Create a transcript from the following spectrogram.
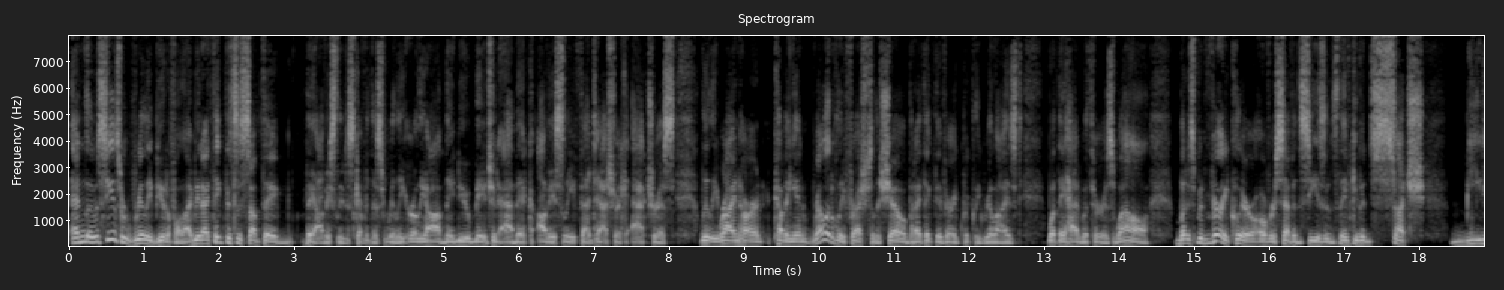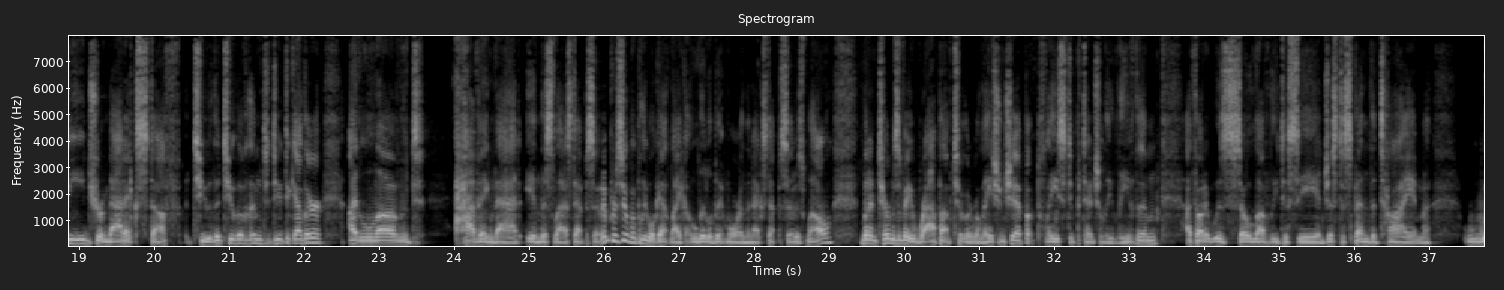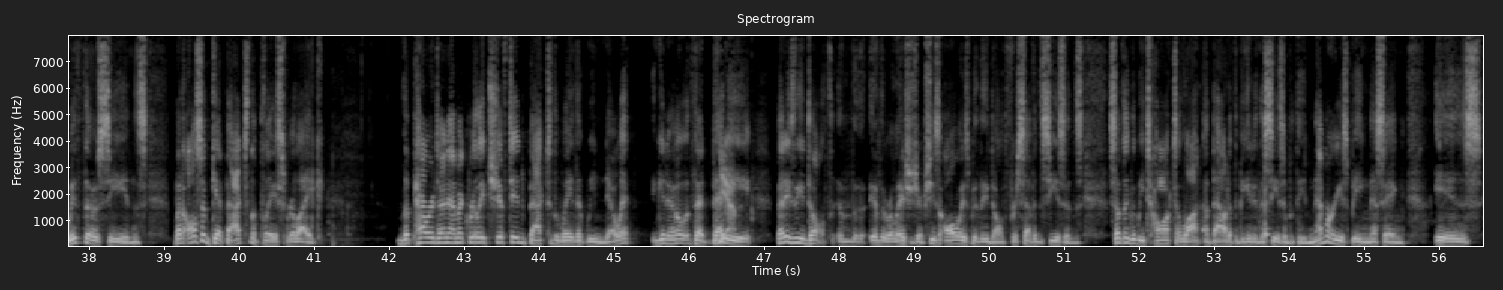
And those scenes were really beautiful. I mean, I think this is something they obviously discovered this really early on. They knew Mädchen Amick, obviously fantastic actress, Lili Reinhart coming in relatively fresh to the show, but I think they very quickly realized what they had with her as well. But it's been very clear over seven seasons they've given such meaty, dramatic stuff to the two of them to do together. I loved having that in this last episode. And presumably we'll get like a little bit more in the next episode as well. But in terms of a wrap up to the relationship, a place to potentially leave them, I thought it was so lovely to see and just to spend the time with those scenes, but also get back to the place where like the power dynamic really shifted back to the way that we know it. You know, that Betty yeah Betty's the adult in the in the relationship. She's always been the adult for seven seasons. Something that we talked a lot about at the beginning of the season with the memories being missing is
